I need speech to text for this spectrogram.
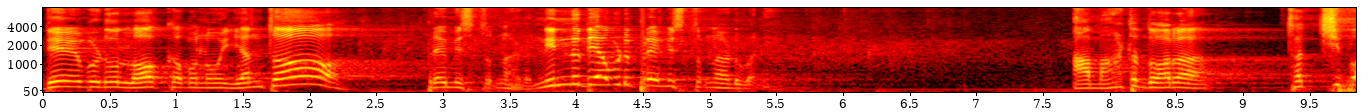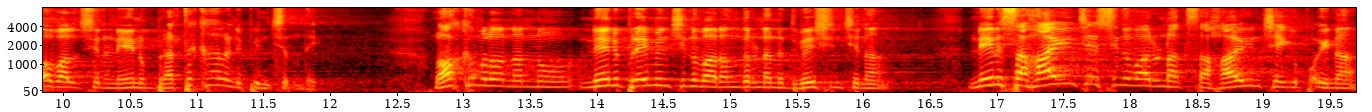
దేవుడు లోకమును ఎంతో ప్రేమిస్తున్నాడు. నిన్ను దేవుడు ప్రేమిస్తున్నాడు అని. ఆ మాట ద్వారా చచ్చిపోవాల్సిన నేను బ్రతకాలనిపించింది. లోకములో నన్ను నేను ప్రేమించిన వారందరూ నన్ను ద్వేషించిన నేను సహాయం చేసిన వారు నాకు సహాయం చేయకపోయినా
